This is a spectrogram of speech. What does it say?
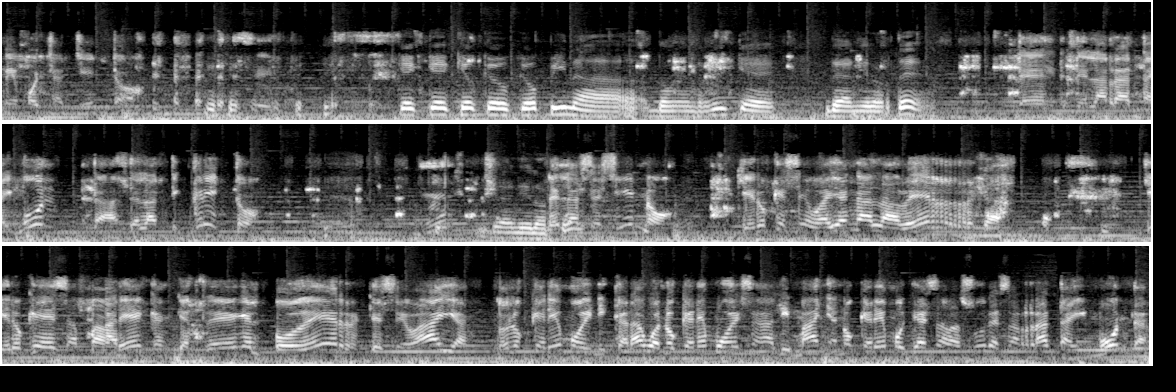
mi muchachito. ¿Qué, qué, qué, qué, opina don Enrique de Daniel Ortega? De, la rata inmunda, del anticristo, del asesino. Quiero que se vayan a la verga. Quiero que desaparezcan, que entreguen el poder, que se vayan. No los queremos en Nicaragua, no queremos esas alimañas, no queremos ya esa basura, esa rata inmunda.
